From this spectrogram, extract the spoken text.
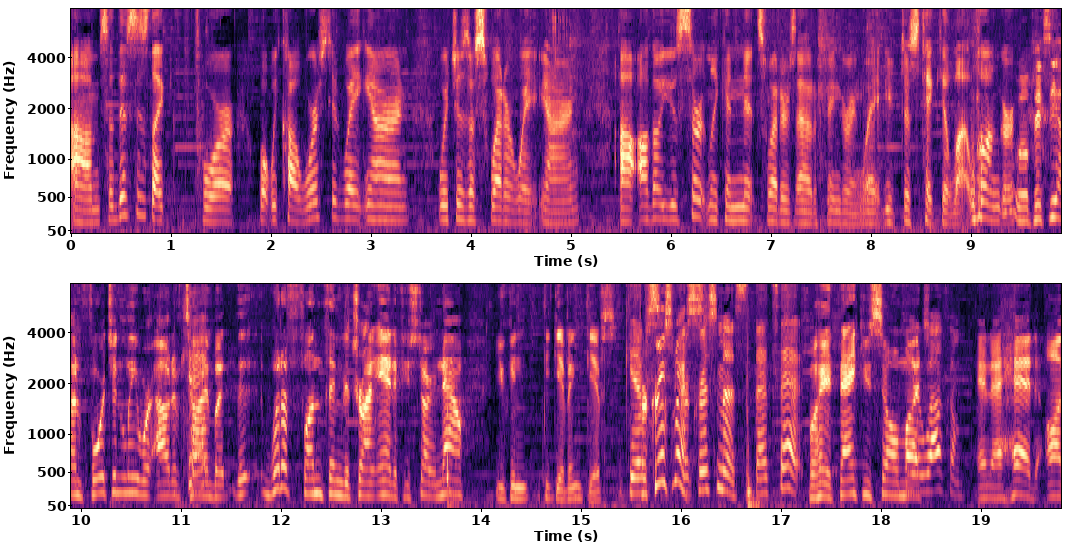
Um, so this is like for what we call worsted weight yarn, which is a sweater weight yarn. Uh, although you certainly can knit sweaters out of fingering weight, it just take you a lot longer. Well, Pixie, unfortunately, we're out of time, but th- what a fun thing to try. And if you start now, you can be giving gifts, Gifts for Christmas. For Christmas, that's it. Well, hey, thank you so much. You're welcome. And ahead on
